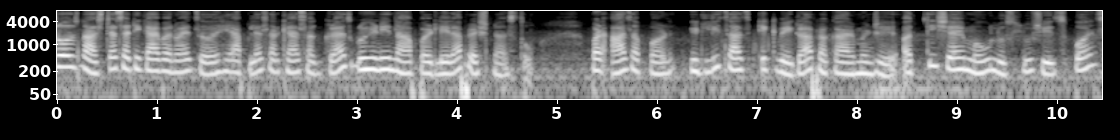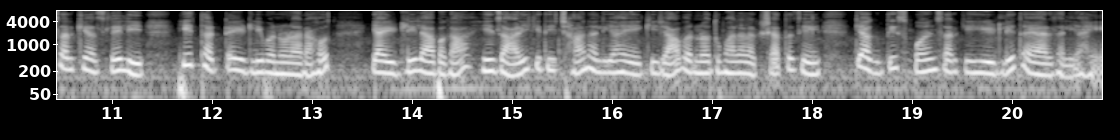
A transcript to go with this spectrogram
रोज नाश्त्यासाठी काय बनवायचं हे आपल्यासारख्या सगळ्याच गृहिणींना पडलेला प्रश्न असतो. पण आज आपण इडलीचाच एक वेगळा प्रकार म्हणजे अतिशय मऊ लुसलुशीत स्पंजसारखी असलेली ही थट्ट इडली बनवणार आहोत. या इडलीला बघा ही जाळी किती छान आली आहे की ज्यावरनं तुम्हाला लक्षातच येईल की अगदी स्पंजसारखी ही इडली तयार झाली आहे.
